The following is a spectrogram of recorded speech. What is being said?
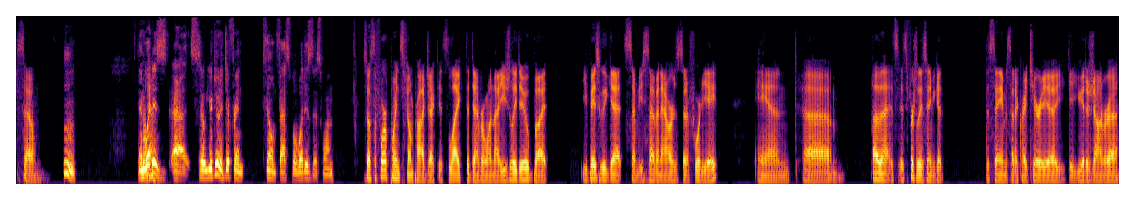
So And what Yeah. is, uh, so you're doing a different film festival. What is this one? So it's the Four Points Film Project. It's like the Denver one that I usually do, but you basically get 77 hours instead of 48. And um, other than that, it's it's virtually the same. You get the same set of criteria. You get, you get a genre.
